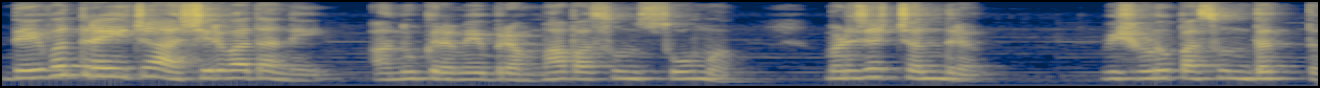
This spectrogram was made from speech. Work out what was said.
देवत्रयीच्या आशीर्वादाने अनुक्रमे ब्रह्मापासून सोम म्हणजे चंद्र विष्णूपासून दत्त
